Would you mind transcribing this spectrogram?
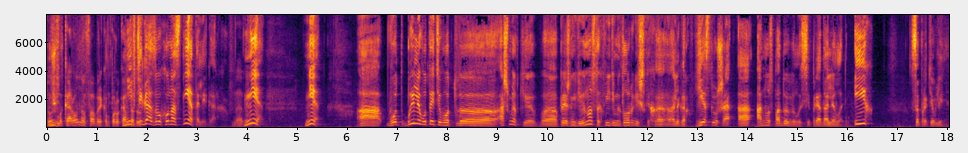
то уж макаронным фабрикам по рукам Нефтегазовых дадут... у нас нет олигархов. Да. Нет. Нет. А вот были вот эти вот э, ошметки э, прежних 90-х в виде металлургических э, олигархов. Если уж а, а, оно сподобилось и преодолело их сопротивление,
